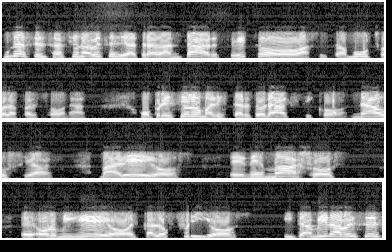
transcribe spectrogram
una sensación a veces de atragantarse, esto asusta mucho a las personas, opresión o malestar torácico, náuseas, mareos, eh, desmayos, eh, hormigueo, escalofríos y también a veces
